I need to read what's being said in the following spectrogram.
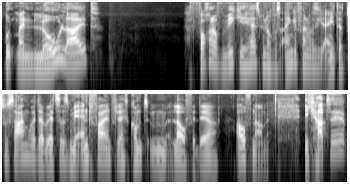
Und mein Lowlight, Wochen auf dem Weg hierher ist mir noch was eingefallen, was ich eigentlich dazu sagen wollte, aber jetzt ist es mir entfallen, vielleicht kommt es im Laufe der Aufnahme. Ich hatte,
